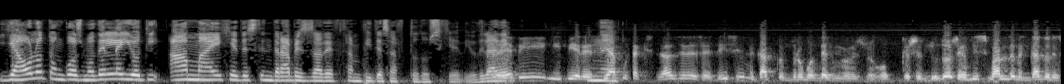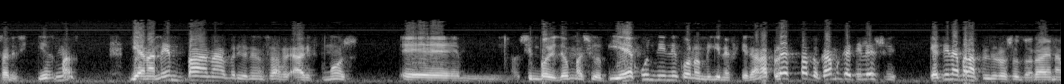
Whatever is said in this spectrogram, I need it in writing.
για όλο τον κόσμο. Δεν λέει ότι άμα έχετε στην τράπεζα δεν θα μπείτε σε αυτό το σχέδιο. Δηλαδή, Πρέπει η υπηρεσία Ναι. που θα εξετάζεται σε αιτήσεις, με κάποιον τρόπο δεν γνωρίζω εγώ ποιος είναι τούτος, εμείς βάλουμε κάτω τις ανησυχίες μας, για να μην πάνε αύριο ένας αριθμός ε, συμπολιτών μας οι οποίοι έχουν την οικονομική ευκαιρία. Απλά θα το κάνουν κάτι λες. Γιατί να πάω να πληρώσω τώρα ένα.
